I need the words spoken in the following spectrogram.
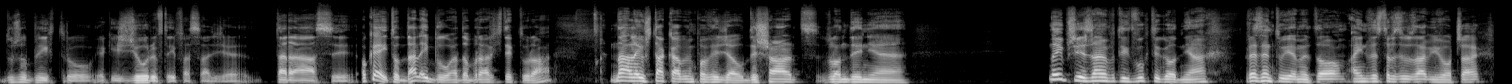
dużo blichtru, jakieś dziury w tej fasadzie, tarasy. Okej, okay, to dalej była dobra architektura, no ale już taka bym powiedział, The Shard w Londynie, no i przyjeżdżamy po tych dwóch tygodniach, prezentujemy to, a inwestor ze łzami w oczach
